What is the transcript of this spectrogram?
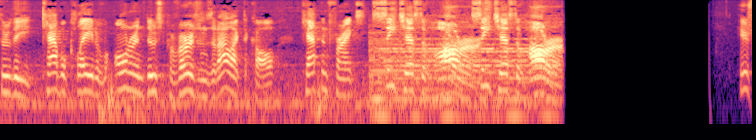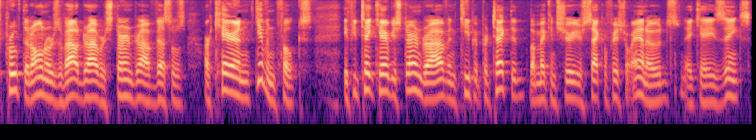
through the cavalcade of owner-induced perversions that I like to call Captain Frank's Sea Chest of Horror. Sea Chest of Horror. Here's proof that owners of outdrive or stern drive vessels are caring, giving folks. If you take care of your stern drive and keep it protected by making sure your sacrificial anodes, aka zincs,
